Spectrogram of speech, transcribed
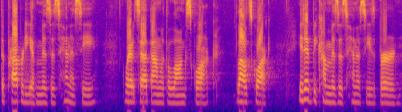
the property of Mrs. Hennessy, where it sat down with a long squawk, loud squawk. It had become Mrs. Hennessy's bird.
